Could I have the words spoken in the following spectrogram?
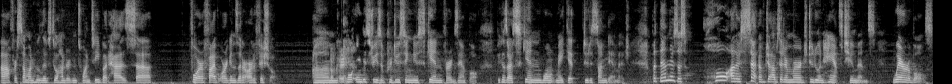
uh, for someone who lives to 120 but has four or five organs that are artificial? Um, okay. Whole industries of producing new skin, for example, because our skin won't make it due to sun damage. But then there's this whole other set of jobs that emerge due to enhanced humans wearables.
